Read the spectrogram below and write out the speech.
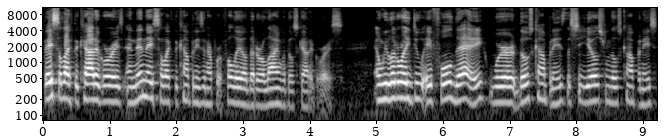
They select the categories and then they select the companies in our portfolio that are aligned with those categories. And we literally do a full day where those companies, the CEOs from those companies,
